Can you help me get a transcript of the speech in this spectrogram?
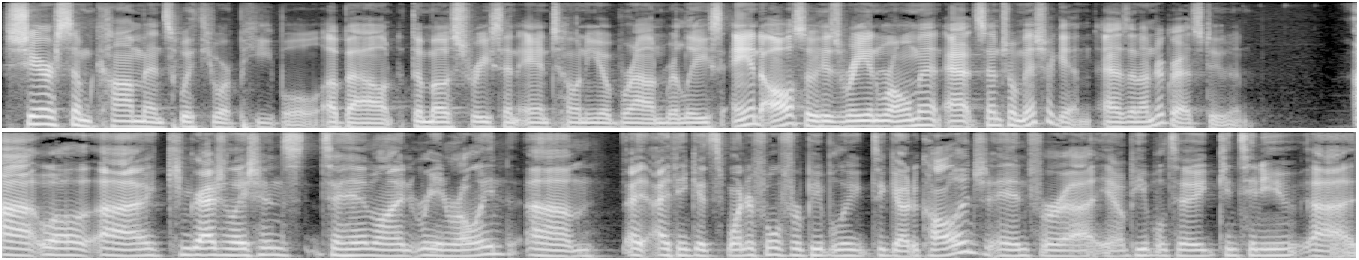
share some comments with your people about the most recent Antonio Brown release and also his re enrollment at Central Michigan as an undergrad student. Uh, well, uh, congratulations to him on re-enrolling. Um, I, I, think it's wonderful for people to, to go to college and for uh, you know people to continue uh,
